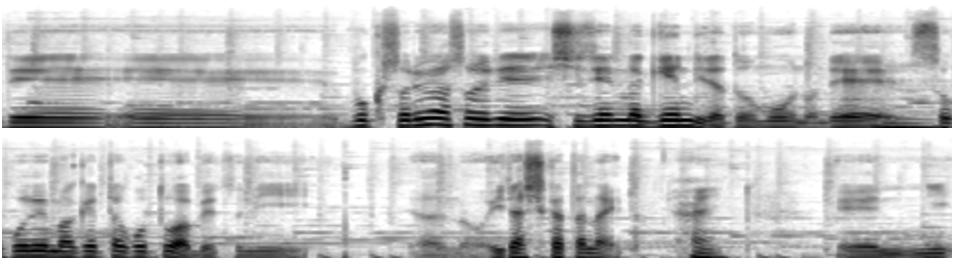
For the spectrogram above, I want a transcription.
で、えー、僕それはそれで自然な原理だと思うので、うん、そこで負けたことは別にあの致し方ないと。はいえー、に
